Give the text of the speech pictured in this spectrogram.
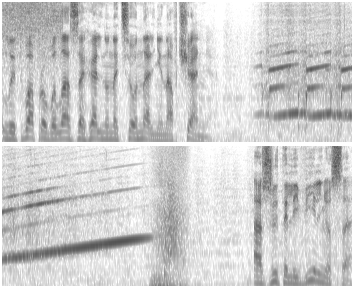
Литва провела загальнонаціональні навчання. А жителі Вільнюса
